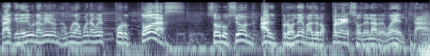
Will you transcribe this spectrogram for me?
para que le dé una, vez, una buena vez por todas solución al problema de los presos de la revuelta.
